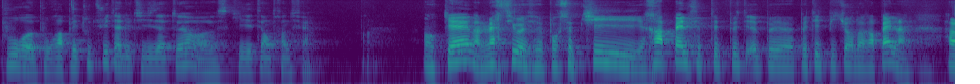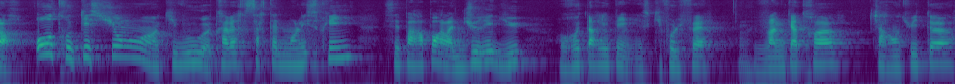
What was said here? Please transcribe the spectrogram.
pour, euh, pour rappeler tout de suite à l'utilisateur euh, ce qu'il était en train de faire. Ok, bah merci pour ce petit rappel, cette petite, petite piqûre de rappel. Alors, autre question qui vous traverse certainement l'esprit, c'est par rapport à la durée du retargeting. Est-ce qu'il faut le faire 24 heures, 48 heures,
